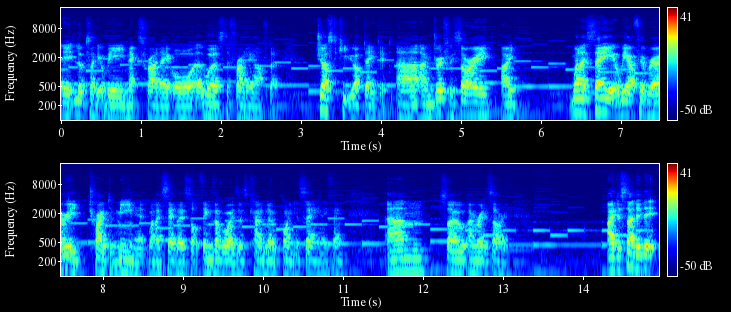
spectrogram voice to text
it looks like it'll be next Friday, or at worst, the Friday after. Just to keep you updated. Uh, I'm dreadfully sorry. I, when I say it'll be out February, I really tried to mean it when I say those sort of things. Otherwise, there's kind of no point in saying anything. Um, so I'm really sorry. I decided it'd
